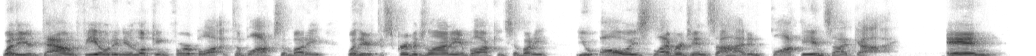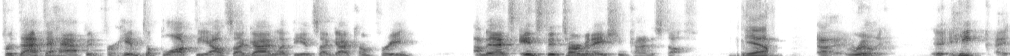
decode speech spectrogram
whether you're downfield and you're looking for a block to block somebody, whether you're at the scrimmage line and you're blocking somebody, you always leverage inside and block the inside guy. And for that to happen, for him to block the outside guy and let the inside guy come free, I mean, that's instant termination kind of stuff. Yeah. Uh, really. It, he, it,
